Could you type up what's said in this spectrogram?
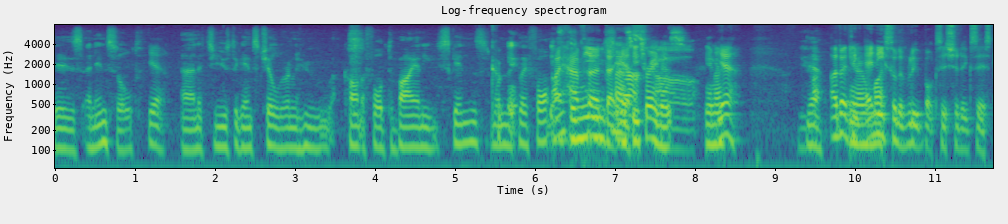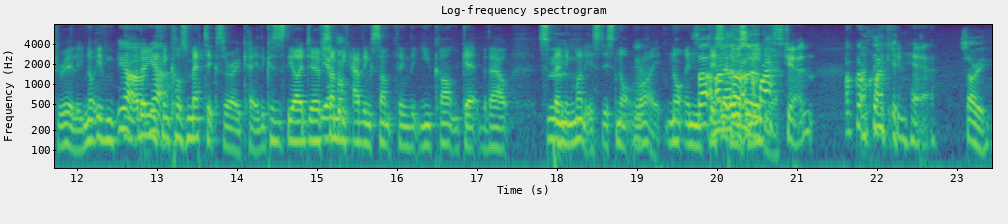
is an insult, Yeah. and it's used against children who can't afford to buy any skins when they play Fortnite. I have heard that, fancy yes. trainers, Oh. you know. Yeah. Yeah. I don't think You know, any my- sort of loot boxes should exist, really. Not even. Yeah, I don't even yeah. think cosmetics are okay because it's the idea of Yeah, somebody but- having something that you can't get without spending mm. money. It's, it's not Yeah. right. Not in So this I've got a a- question. I've got I a think question here. Sorry.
